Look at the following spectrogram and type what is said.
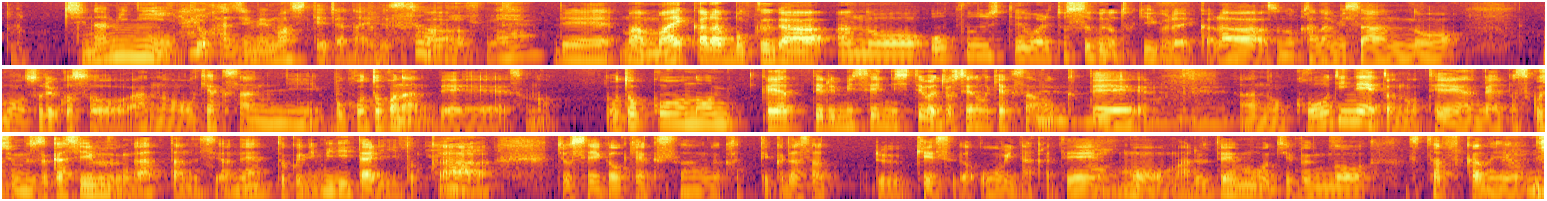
とちなみにはい。今日初めましてじゃないですか、そうですね。でまあ、前から僕があのオープンして割とすぐの時ぐらいからそのかなみさんのもうそれこそあのお客さんに僕男なんでその男のがやってる店にしては女性のお客さん多くて、あのコーディネートの提案がやっぱ少し難しい部分があったんですよね。特にミリタリーとか、は女性がお客さんが買ってくださるケースが多い中で、はい。もうまるでもう自分のスタッフかのように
